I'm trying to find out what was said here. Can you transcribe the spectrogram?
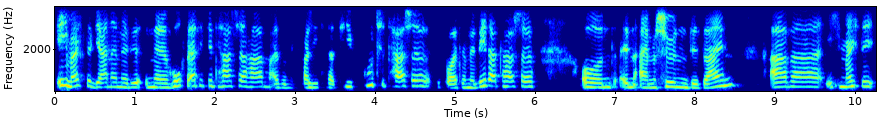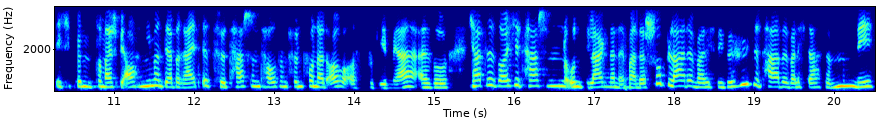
ich möchte gerne eine, eine hochwertige Tasche haben, also eine qualitativ gute Tasche. Ich wollte eine Ledertasche und in einem schönen Design. Aber ich möchte, ich bin zum Beispiel auch niemand, der bereit ist, für Taschen 1500 Euro auszugeben. Ja, also ich hatte solche Taschen und die lagen dann immer in der Schublade, weil ich sie behütet habe, weil ich dachte, hm, nee,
